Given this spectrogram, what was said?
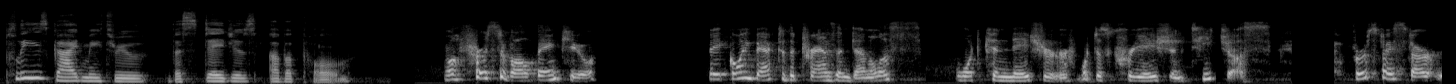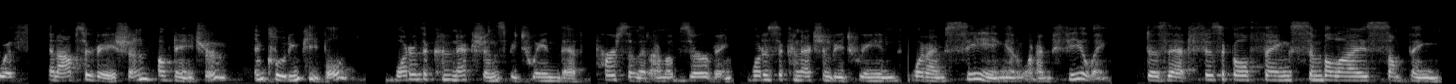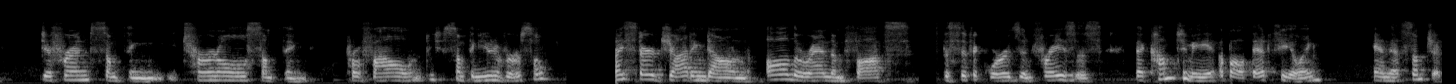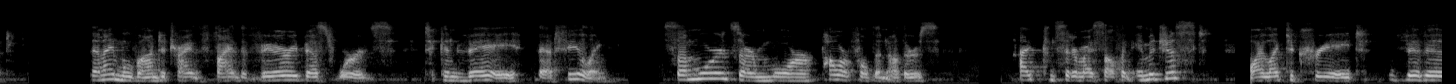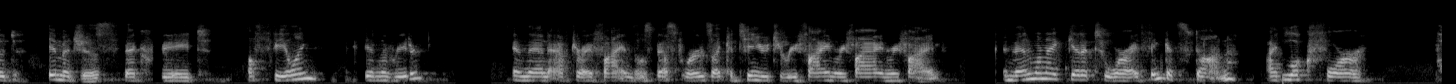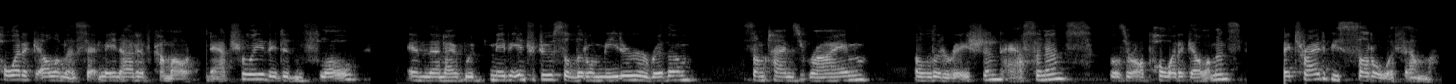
Please guide me through the stages of a poem. Well, first of all, thank you. Going back to the transcendentalists, what can nature, what does creation teach us? First, I start with an observation of nature, including people. What are the connections between that person that I'm observing? What is the connection between what I'm seeing and what I'm feeling? Does that physical thing symbolize something different, something eternal, something profound, something universal. I start jotting down all the random thoughts, specific words, and phrases that come to me about that feeling and that subject. Then I move on to try and find the very best words to convey that feeling. Some words are more powerful than others. I consider myself an imagist. I like to create vivid images that create a feeling in the reader. And then after I find those best words, I continue to refine, refine, refine. And then when I get it to where I think it's done, I look for poetic elements that may not have come out naturally, they didn't flow. And then I would maybe introduce a little meter or rhythm, sometimes rhyme, alliteration, assonance. Those are all poetic elements. I try to be subtle with them.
